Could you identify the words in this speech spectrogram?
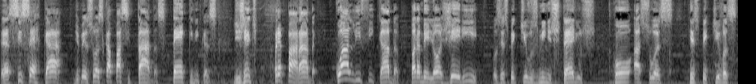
é, se cercar de pessoas capacitadas, técnicas, de gente preparada, qualificada para melhor gerir os respectivos ministérios com as suas respectivas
